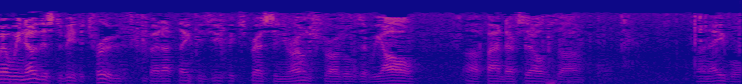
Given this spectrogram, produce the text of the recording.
Well, we know this to be the truth, but I think as you've expressed in your own struggles, that we all uh, find ourselves uh, unable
